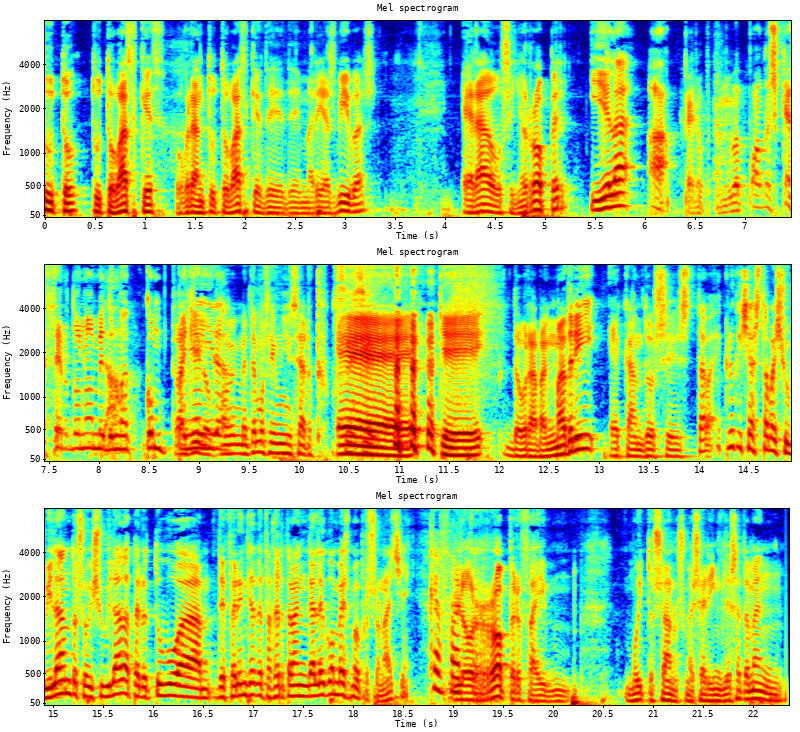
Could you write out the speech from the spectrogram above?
Tuto, Tuto Vázquez, o gran Tuto Vázquez de, de Mareas Vivas, era o señor Roper e ela, ah, pero non me podo esquecer do nome no, dunha compañeira metemos aí un inserto eh, sí, sí. que dobraba en Madrid e cando se estaba, eh, creo que xa estaba xubilando sou xubilada, pero tuvo a deferencia de facer tamén galego o mesmo personaxe Lo Roper fai moitos anos unha serie inglesa tamén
